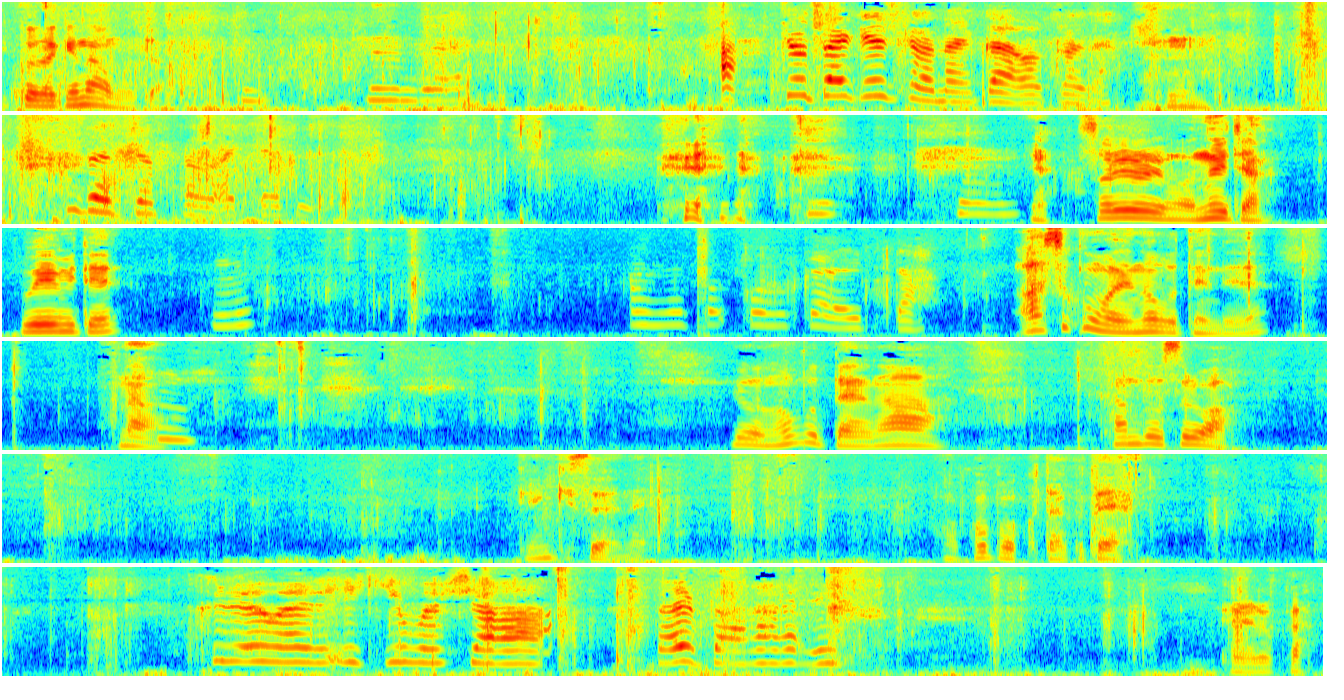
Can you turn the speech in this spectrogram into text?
一個だけな、おもちゃ。なんで？あ、ちょっとだけしかないからわからん。うん。で、ちょっとだけ。いや、それよりも、姉ちゃん、上見て。うんあのところから行った。あそこまで登ってんで。なあ。うんよう登ったよな。感動するわ。元気そうやね。あパパくたくて。車に行きましょう。バイバイ。帰ろうか。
